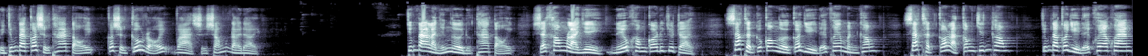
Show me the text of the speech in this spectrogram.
vì chúng ta có sự tha tội, có sự cứu rỗi và sự sống đời đời. Chúng ta là những người được tha tội sẽ không là gì nếu không có đức chúa trời xác thịt của con người có gì để khoe mình không? Xác thịt có là công chính không? Chúng ta có gì để khoe khoang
